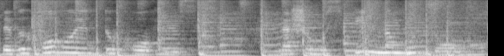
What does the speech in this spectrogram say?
де виховують духовність, нашому спільному дому,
